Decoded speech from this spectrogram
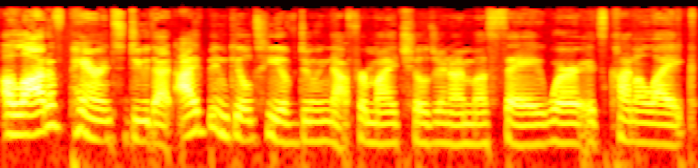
A lot of parents do that. I've been guilty of doing that for my children, I must say, where it's kind of like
